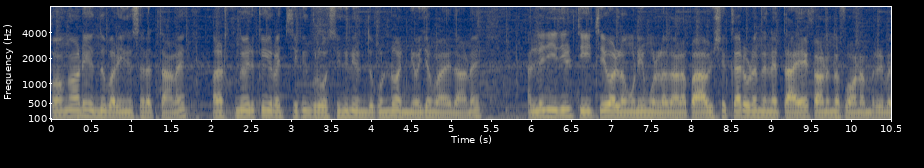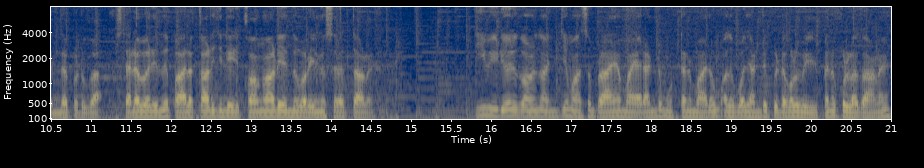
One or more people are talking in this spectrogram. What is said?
കോങ്ങാട് എന്ന് പറയുന്ന സ്ഥലത്താണ്. വളർത്തുന്നവർക്കും ഇറച്ചിക്കും ക്രോസിങ്ങിനും എന്തുകൊണ്ടും അനുയോജ്യമായതാണ്. നല്ല രീതിയിൽ തീറ്റയും വെള്ളം കൂടിയും ഉള്ളതാണ്. അപ്പോൾ ആവശ്യക്കാരുടൻ തന്നെ താഴെ കാണുന്ന ഫോൺ നമ്പറിൽ ബന്ധപ്പെടുക. സ്ഥലം വരുന്നത് പാലക്കാട് ജില്ലയിൽ കോങ്ങാട് എന്ന് പറയുന്ന സ്ഥലത്താണ്. ഈ വീഡിയോയിൽ കാണുന്ന അഞ്ച് മാസം പ്രായമായ രണ്ട് മുട്ടന്മാരും അതുപോലെ രണ്ട് പിടകളും വിൽപ്പനക്കുള്ളതാണ്.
